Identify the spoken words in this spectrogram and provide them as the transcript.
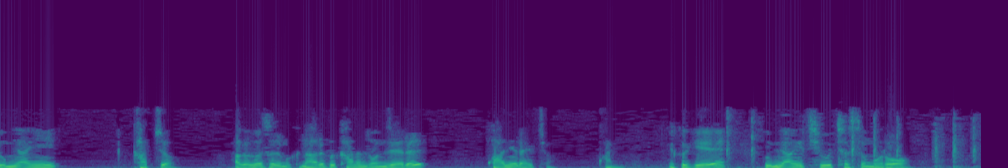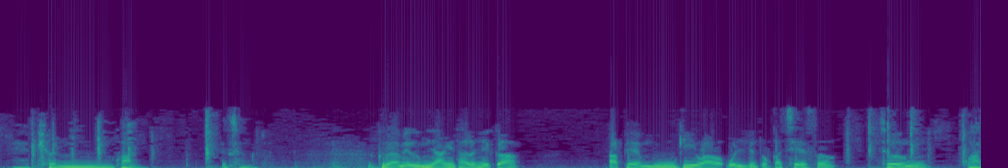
음양이 같죠. 아까 그것을 뭐그 나를 극하는 존재를 관이라 했죠. 관. 거기에 음양이 치우쳤으므로 예, 편관 이렇게 하는 거죠. 그 다음에 음양이 다르니까 앞에 무기와 원리는 똑같이 해서 정관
